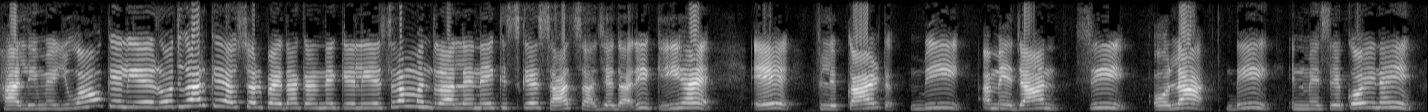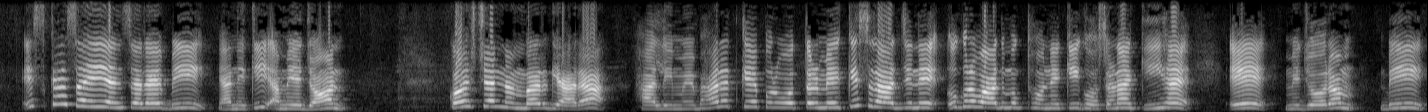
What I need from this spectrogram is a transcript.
हाल ही में युवाओं के लिए रोज़गार के अवसर पैदा करने के लिए श्रम मंत्रालय ने किसके साथ साझेदारी की है? A Flipkart B Amazon C Ola D इनमें से कोई नहीं। इसका सही आंसर है बी यानी कि अमेजॉन क्वेश्चन नंबर ग्यारह हाल ही में भारत के पूर्वोत्तर में किस राज्य ने उग्रवाद मुक्त होने की घोषणा की है? A, Mizoram, B,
